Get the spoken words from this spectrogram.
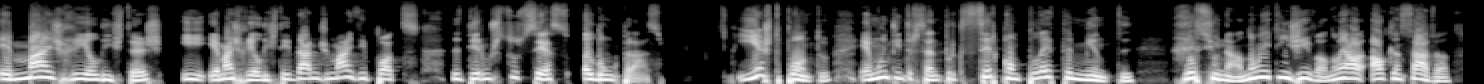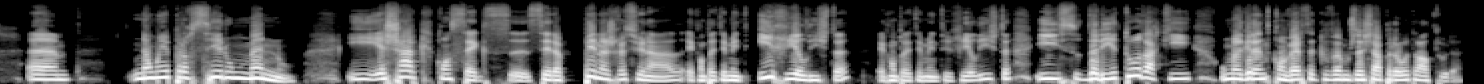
é mais realistas e é mais realista e dá-nos mais hipótese de termos sucesso a longo prazo. E este ponto é muito interessante porque ser completamente racional não é atingível, não é alcançável, um, não é para o ser humano. E achar que consegue ser apenas racional é completamente irrealista. É completamente irrealista e isso daria toda aqui uma grande conversa que vamos deixar para outra altura.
